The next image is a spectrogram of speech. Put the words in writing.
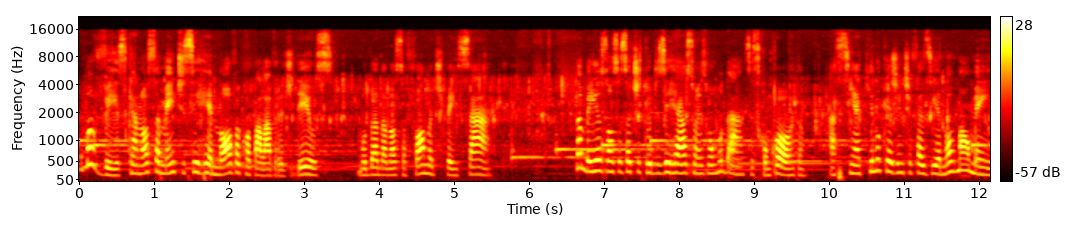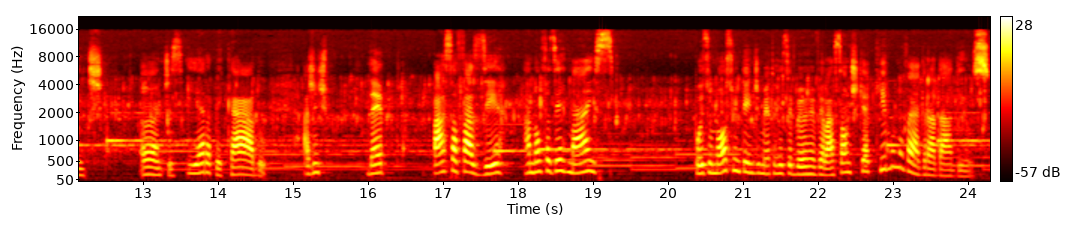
Uma vez que a nossa mente se renova com a palavra de Deus, mudando a nossa forma de pensar, também as nossas atitudes e reações vão mudar, vocês concordam? Assim, aquilo que a gente fazia normalmente antes e era pecado, a gente né, passa a fazer, a não fazer mais pois o nosso entendimento recebeu a revelação de que aquilo não vai agradar a Deus.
